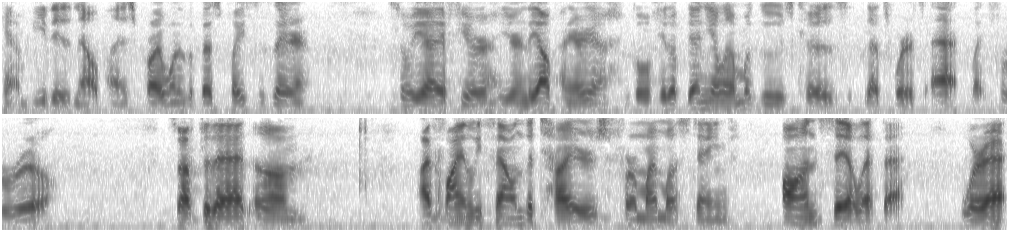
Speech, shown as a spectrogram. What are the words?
can't beat it in Alpine. It's probably one of the best places there. So yeah, if you're you're in the Alpine area, go hit up Danielle at Magoo's because that's where it's at, like for real. So after that, um, I finally found the tires for my Mustang on sale at that. Where at?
